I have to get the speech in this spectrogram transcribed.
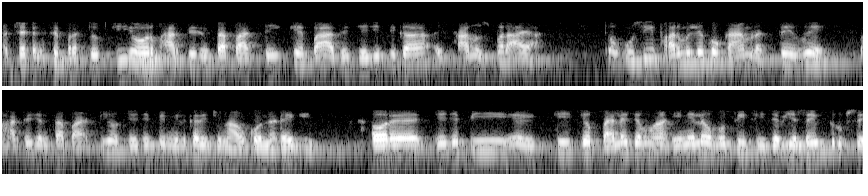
अच्छे ढंग से प्रस्तुत की और भारतीय जनता पार्टी के बाद जेजेपी का स्थान उस पर आया। तो उसी फार्मूले को कायम रखते हुए भारतीय जनता पार्टी और जेजेपी मिलकर इस चुनाव को लड़ेगी। और जेजेपी की जो पहले जब वहाँ इनेलो होती थी, जब ये संयुक्त रूप से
